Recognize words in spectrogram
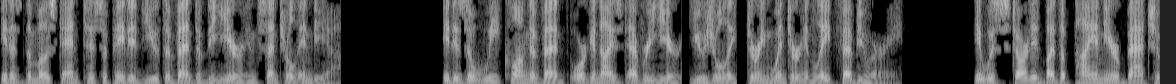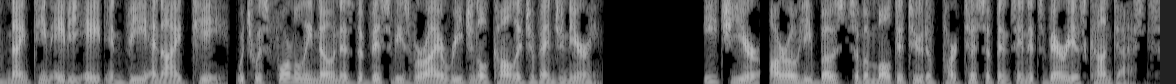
It is the most anticipated youth event of the year in central India. It is a week-long event organized every year, usually, during winter in late February. It was started by the pioneer batch of 1988 in VNIT, which was formerly known as the Visvesvaraya Regional College of Engineering. Each year, Aarohi boasts of a multitude of participants in its various contests.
